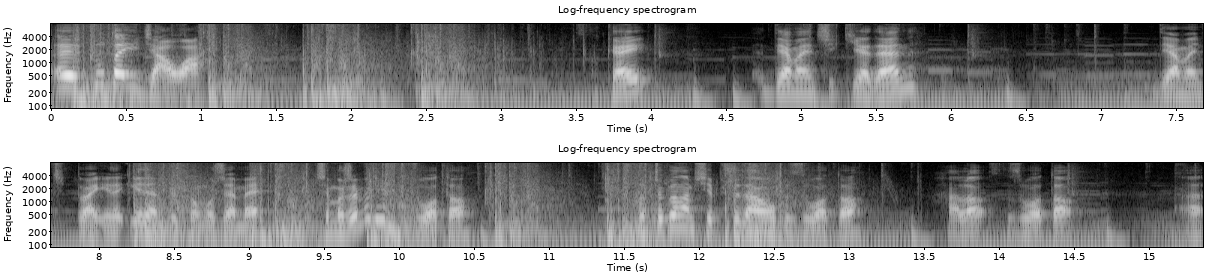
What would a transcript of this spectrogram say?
e, tutaj działa. Okej. Diamencik jeden. Diamencik tutaj, jeden tylko możemy. Czy możemy wziąć złoto? Do czego nam się przydałoby złoto? Halo? Złoto? E,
